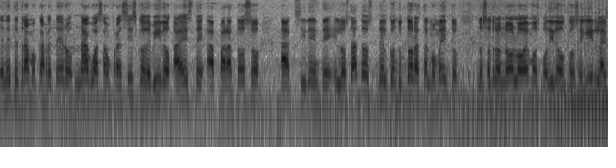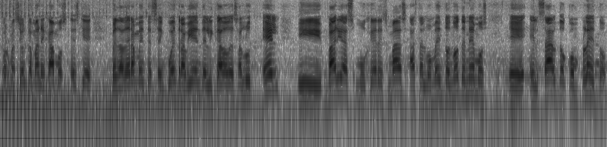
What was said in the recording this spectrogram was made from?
en este tramo carretero Nagua-San Francisco debido a este aparatoso accidente. Los datos del conductor hasta el momento nosotros no lo hemos podido conseguir. La información que manejamos es que verdaderamente se encuentra bien delicado de salud. Él y varias mujeres más hasta el momento no tenemos eh, el saldo completo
